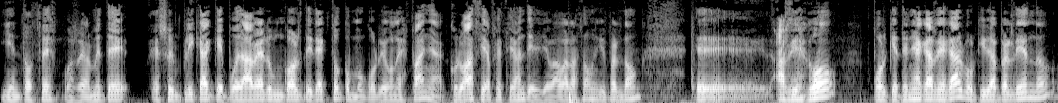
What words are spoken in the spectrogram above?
Y entonces, pues realmente eso implica que pueda haber un gol directo como ocurrió en España. Croacia, efectivamente, llevaba razón y perdón, eh, arriesgó porque tenía que arriesgar, porque iba perdiendo,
